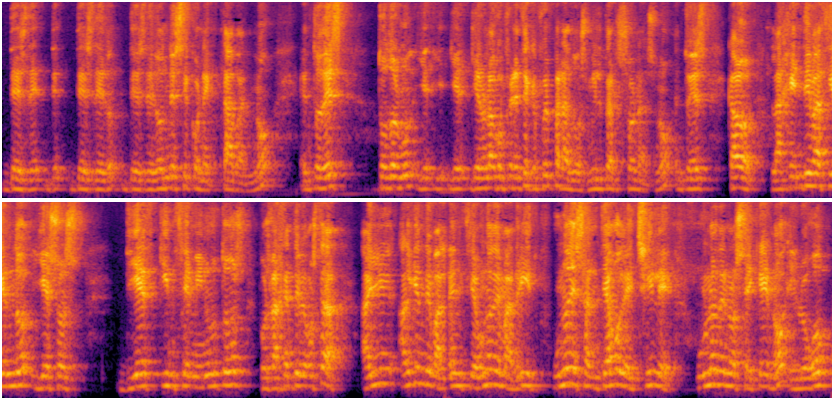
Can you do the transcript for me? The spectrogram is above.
desde, desde, desde dónde se conectaban, ¿no? Entonces, todo el mundo, y, y, era una conferencia que fue para 2.000 personas, ¿no? Entonces, claro, la gente iba haciendo y esos 10, 15 minutos, pues la gente me gusta, hay alguien de Valencia, uno de Madrid, uno de Santiago de Chile, uno de no sé qué, ¿no? Y luego,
